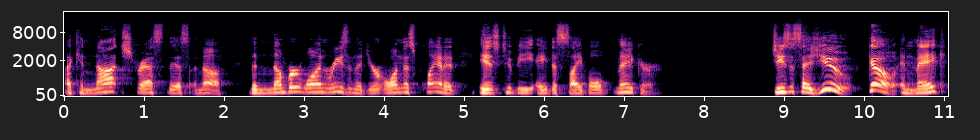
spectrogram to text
I cannot stress this enough. The number one reason that you're on this planet is to be a disciple maker. Jesus says, You go and make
